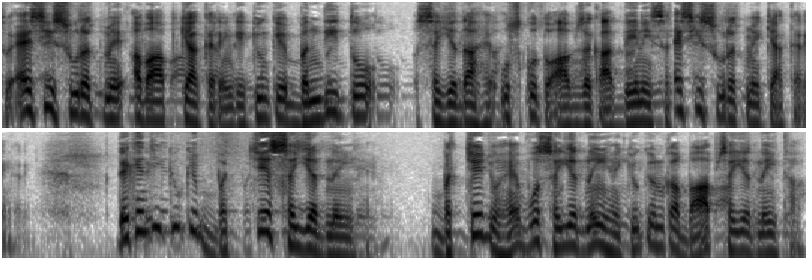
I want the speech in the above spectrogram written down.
तो ऐसी सूरत में अब आप क्या करेंगे? क्योंकि बंदी तो सैदा है, उसको तो आप जक़ात दे नहीं सकते। ऐसी सूरत में क्या करें देखें जी, क्योंकि बच्चे सैयद नहीं हैं। बच्चे जो हैं, वो सैयद नहीं हैं, क्योंकि उनका बाप सैयद नहीं था।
